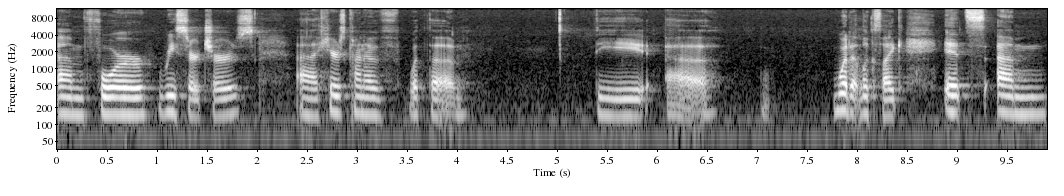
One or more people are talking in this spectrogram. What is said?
um, for researchers. Uh, here's kind of what the the uh, what it looks like. It's um,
